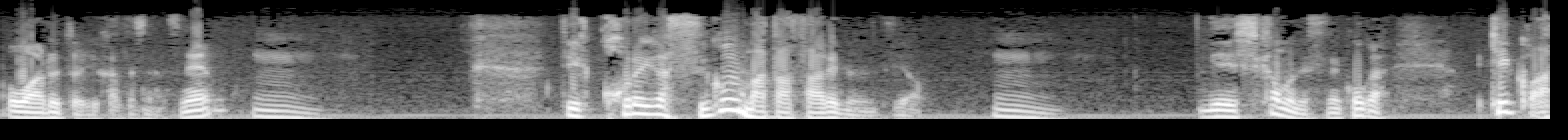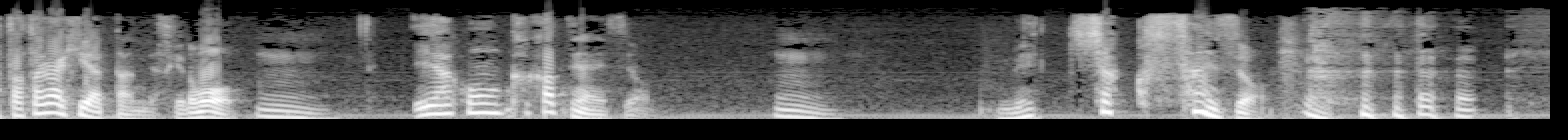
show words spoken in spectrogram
終わるという形なんですね。うん。で、これがすごい待たされるんですよ。うん。で、しかもですね、今回、結構暖かい日だったんですけども、うん。エアコンかかってないんですよ。うん。めっちゃ臭いんですよ。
